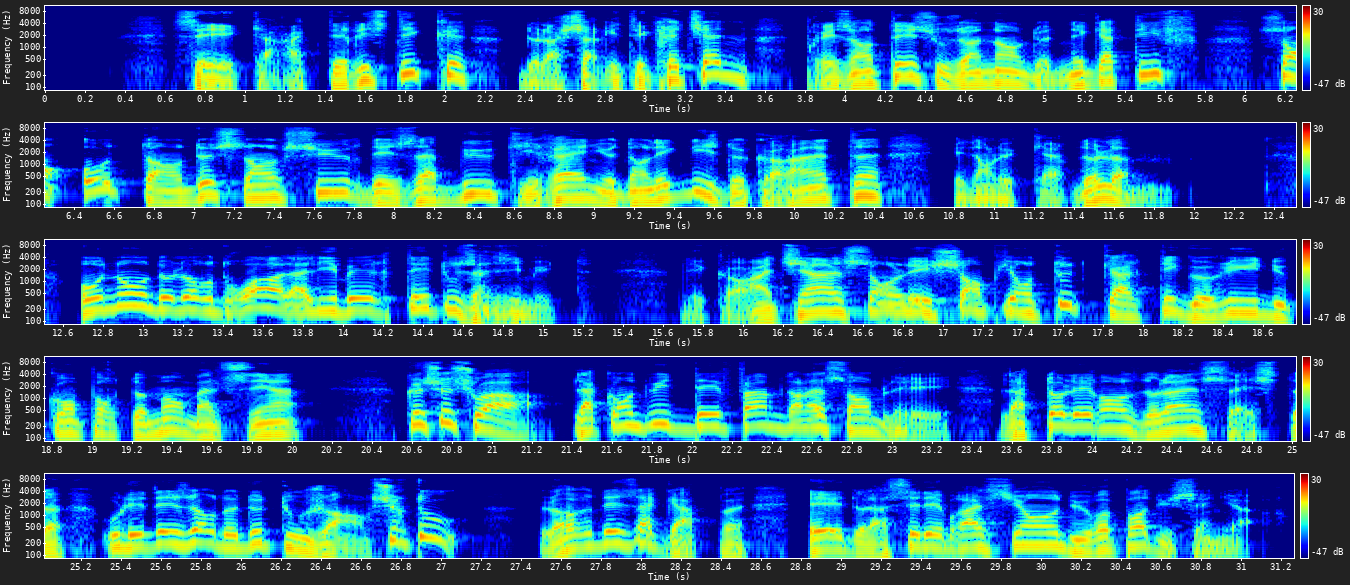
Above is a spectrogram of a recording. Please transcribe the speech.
Ces caractéristiques de la charité chrétienne, présentées sous un angle négatif, sont autant de censures des abus qui règnent dans l'Église de Corinthe et dans le cœur de l'homme. Au nom de leur droit à la liberté tous azimuts, les Corinthiens sont les champions toutes catégories du comportement malséen, que ce soit la conduite des femmes dans l'assemblée, la tolérance de l'inceste ou les désordres de tout genre, surtout lors des agapes et de la célébration du repas du Seigneur.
